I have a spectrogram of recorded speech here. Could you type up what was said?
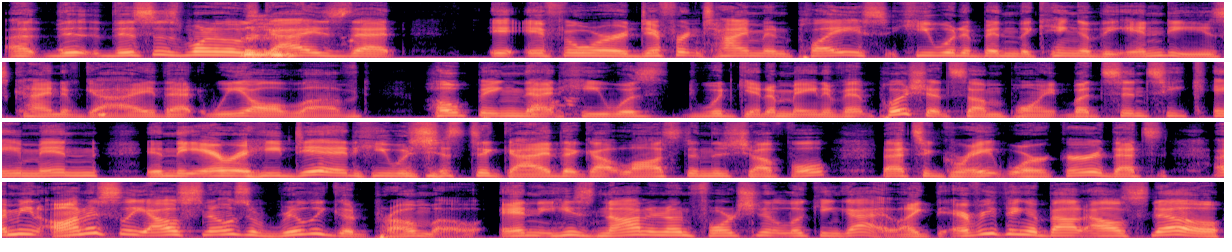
Uh, th- this is one of those guys that, if it were a different time and place, he would have been the king of the indies kind of guy that we all loved hoping that he was would get a main event push at some point. But since he came in in the era he did he was just a guy that got lost in the shuffle. That's a great worker. That's i mean honestly al snow's a really good promo and he's not an unfortunate looking guy. Like everything about al snow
